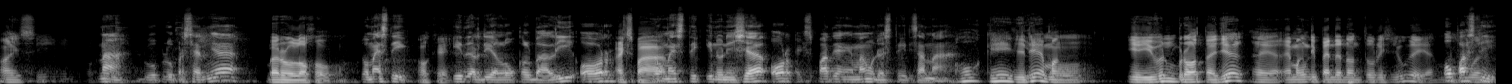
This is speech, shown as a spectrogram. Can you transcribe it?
I see. Oke. nah 20 persennya baru local. domestik Oke. either dia local Bali or Expat. domestic Indonesia or expat yang emang udah stay di sana. Oke, jadi emang ya even broad aja kayak emang dependent on turis juga ya. Oh pasti.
